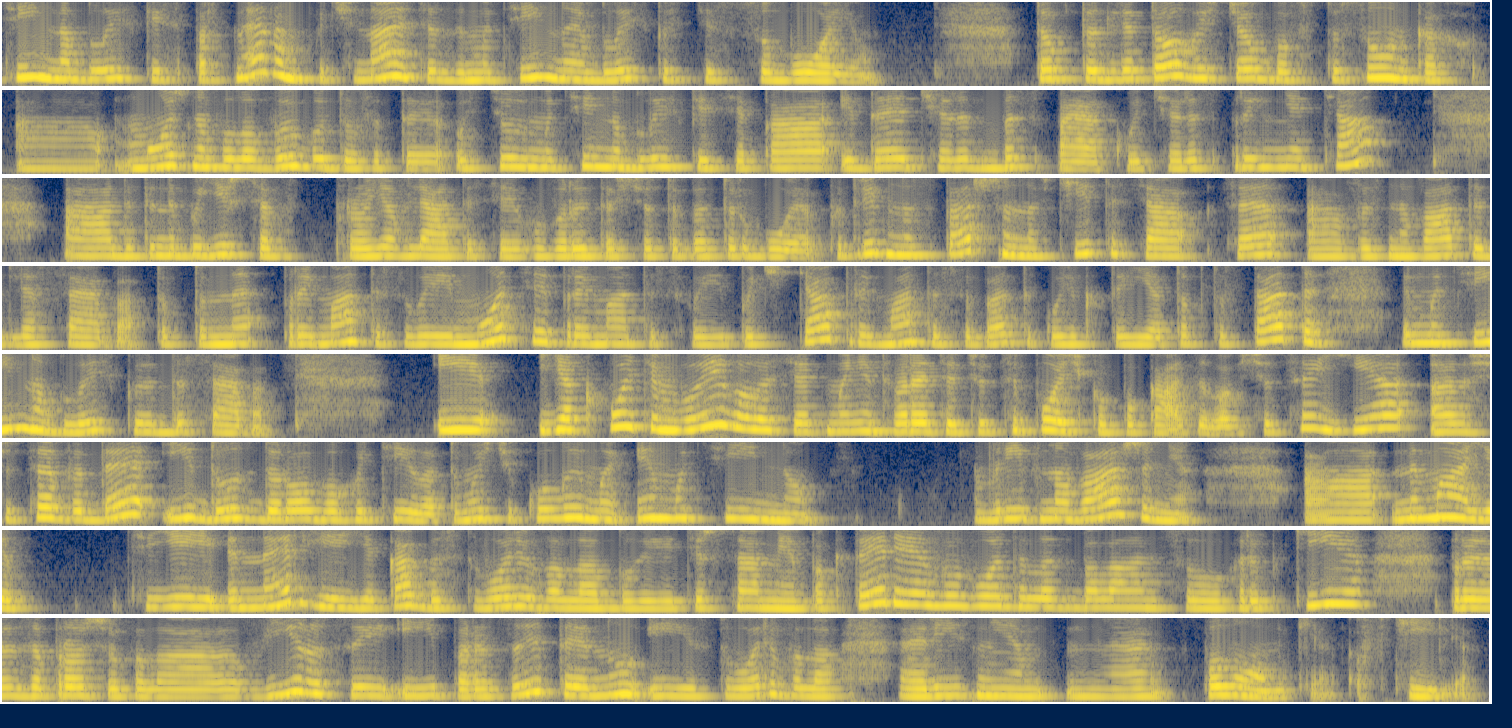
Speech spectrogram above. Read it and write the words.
емоційна близькість з партнером починається з емоційної близькості з собою. Тобто для того, щоб в стосунках можна було вибудувати ось цю емоційну близькість, яка йде через безпеку, через прийняття, де ти не боїшся проявлятися і говорити, що тебе турбує, потрібно спершу навчитися це визнавати для себе, тобто не приймати свої емоції, приймати свої почуття, приймати себе таку, як ти є, тобто стати емоційно близькою до себе. І як потім виявилося, як мені творець цю цепочку показував, що це є, що це веде і до здорового тіла, тому що коли ми емоційно врівноважені, немає цієї енергії, яка би створювала би ті ж самі бактерії, виводила з балансу, грибки, запрошувала віруси і паразити, ну і створювала е, різні е, поломки в тілі.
